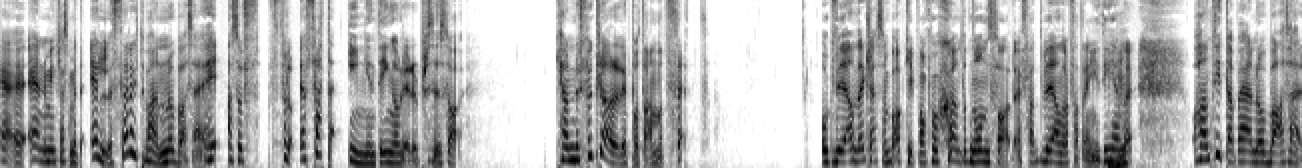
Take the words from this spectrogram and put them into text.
eh, en i min klass som heter Elsa räckte upp handen och bara så här, "Hej, alltså, förlåt, jag fattar ingenting av det du precis sa. Kan du förklara det på ett annat sätt? Och vi andra i klassen bara, okej okay, vad skönt att någon sa det för att vi andra fattar ingenting mm. heller. Och han tittar på henne och bara så här,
